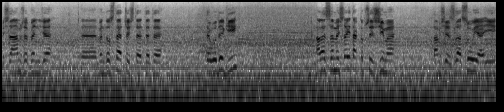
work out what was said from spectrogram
Myślałem, że będzie, e, będą sterczyć te, te, te, te łodygi. Ale sobie myślę i tak to przez zimę tam się zlasuje i,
